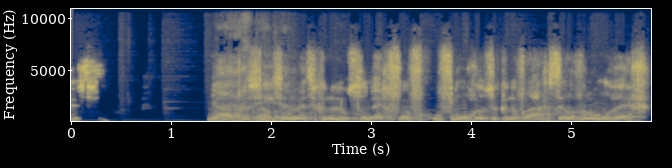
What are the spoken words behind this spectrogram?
Dus, ja, Ja, precies. geweldig. En mensen kunnen ons dan echt vloggen. Ze kunnen vragen stellen van onderweg.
